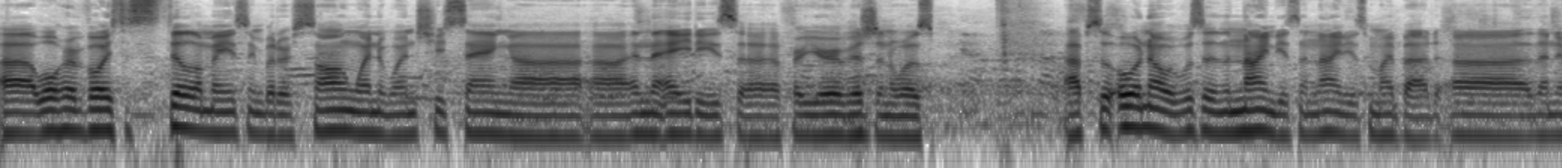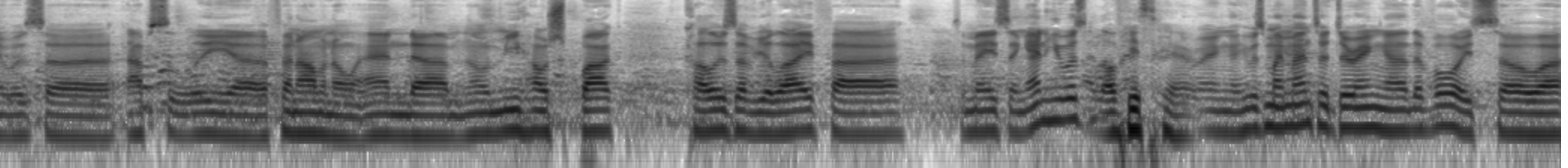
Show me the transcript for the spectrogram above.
Uh, well, her voice is still amazing, but her song when when she sang uh, uh, in the 80s uh, for Eurovision was absolutely. Oh no, it was in the 90s. The 90s, my bad. Uh, then it was uh, absolutely uh, phenomenal. And um, no, Michał Szpak, Colors of Your Life. Uh, it's amazing, and he was I love his hair. during, he was my mentor during uh, The Voice. So uh,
